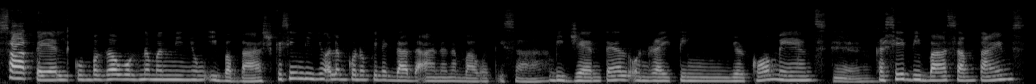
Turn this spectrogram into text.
subtle, kumbaga wag naman ninyong ibabash kasi hindi nyo alam kung anong pinagdadaanan ng bawat isa. Be gentle on writing your comments Yeah. kasi 'di ba sometimes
